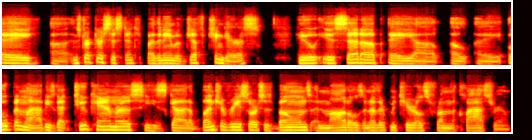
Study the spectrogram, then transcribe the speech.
a uh, instructor assistant by the name of Jeff Chingaris who is set up a, uh, a, a, open lab. He's got two cameras. He's got a bunch of resources, bones and models and other materials from the classroom.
